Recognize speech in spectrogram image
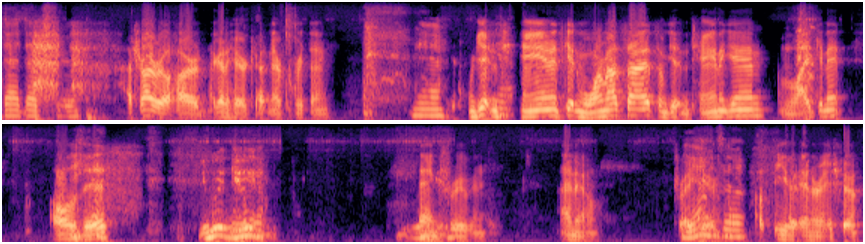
That that's true. I try real hard. I got a haircut and everything. Yeah. I'm getting Yeah. tan. It's getting warm outside, so I'm getting tan again. I'm liking it. All of this. You look good. Thanks, Ruben. I know. It's right Yeah, here. so- I'll see you at NRA show.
